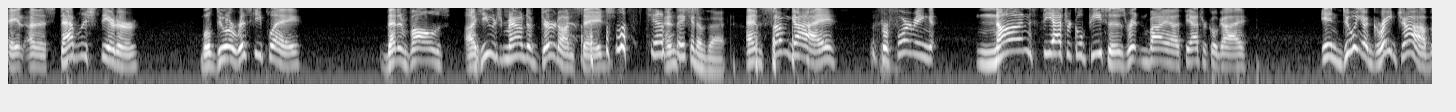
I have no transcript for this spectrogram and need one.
a an established theater will do a risky play that involves a huge mound of dirt on stage I was just And s- thinking of that. and some guy performing non-theatrical pieces written by a theatrical guy in doing a great job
